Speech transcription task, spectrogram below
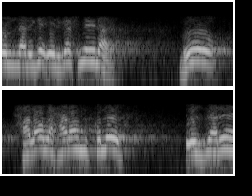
yo'llariga ergashmanglar. Bu halol harom qilib o'zlari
